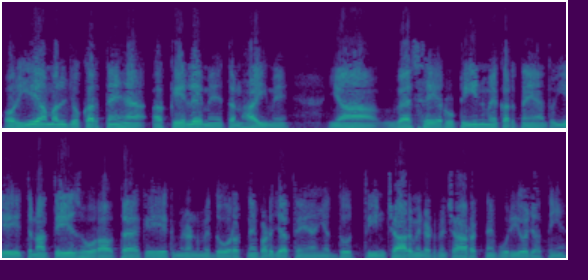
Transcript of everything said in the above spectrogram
اور یہ عمل جو کرتے ہیں اکیلے میں، تنہائی میں یا ویسے روٹین میں کرتے ہیں تو یہ اتنا تیز ہو رہا ہوتا ہے کہ ایک منٹ میں دو رکھنے پڑ جاتے ہیں یا دو تین چار منٹ میں چار رکھنے پوری ہو جاتی ہیں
